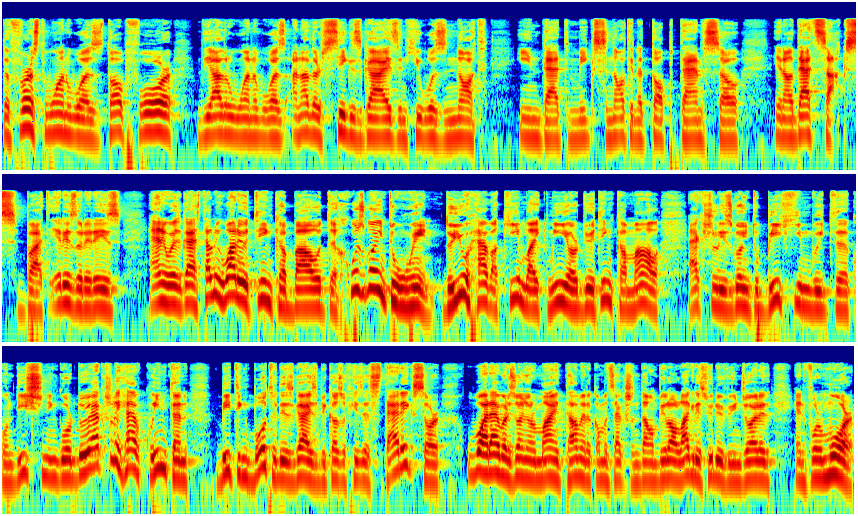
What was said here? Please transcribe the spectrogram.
The first one was top 4, the other one was another 6 guys, and he was not in that mix, not in the top 10. So, you know, that sucks, but it is what it is. Anyways, guys, tell me what do you think about who's going to win? Do you have Hakeem like me, or do you think Kamal actually is going to beat him with uh, conditioning, or do you actually have Quinton beating both of these guys because of his aesthetics, or whatever is on your mind? Tell me in the comment section down below. Like this video if you enjoyed it, and for more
